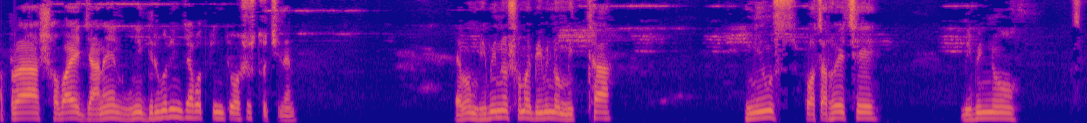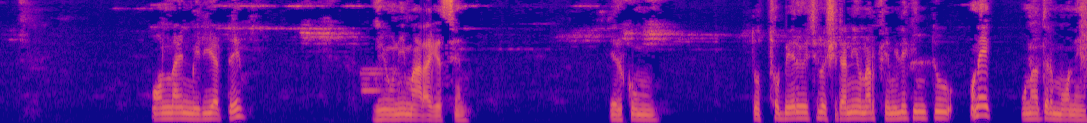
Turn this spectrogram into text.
আপনারা সবাই জানেন উনি দীর্ঘদিন যাবৎ কিন্তু অসুস্থ ছিলেন। এবং বিভিন্ন সময় বিভিন্ন মিথ্যা নিউজ প্রচার হয়েছে বিভিন্ন অনলাইন মিডিয়াতে যে উনি মারা গেছেন। এরকম তথ্য বের হয়েছিল, সেটা নিয়ে ওনার ফ্যামিলি কিন্তু অনেক ওনাদের মনে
